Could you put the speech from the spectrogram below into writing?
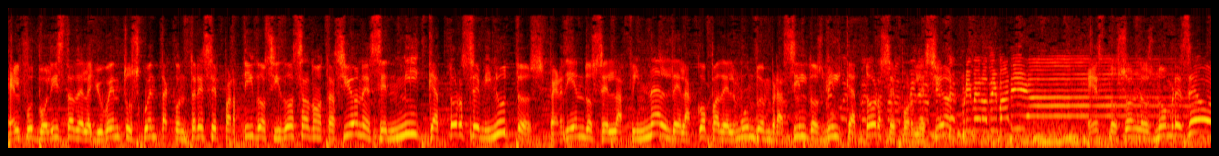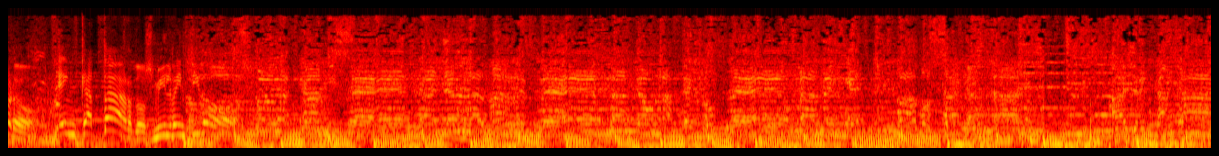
El futbolista de la Juventus cuenta con 13 partidos y dos anotaciones en 1014 minutos, perdiéndose la final de la Copa del Mundo en Brasil 2014 por lesión. primero Di María! Estos son los nombres de oro en Qatar 2022. Vamos a ganar. Allá en Qatar,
